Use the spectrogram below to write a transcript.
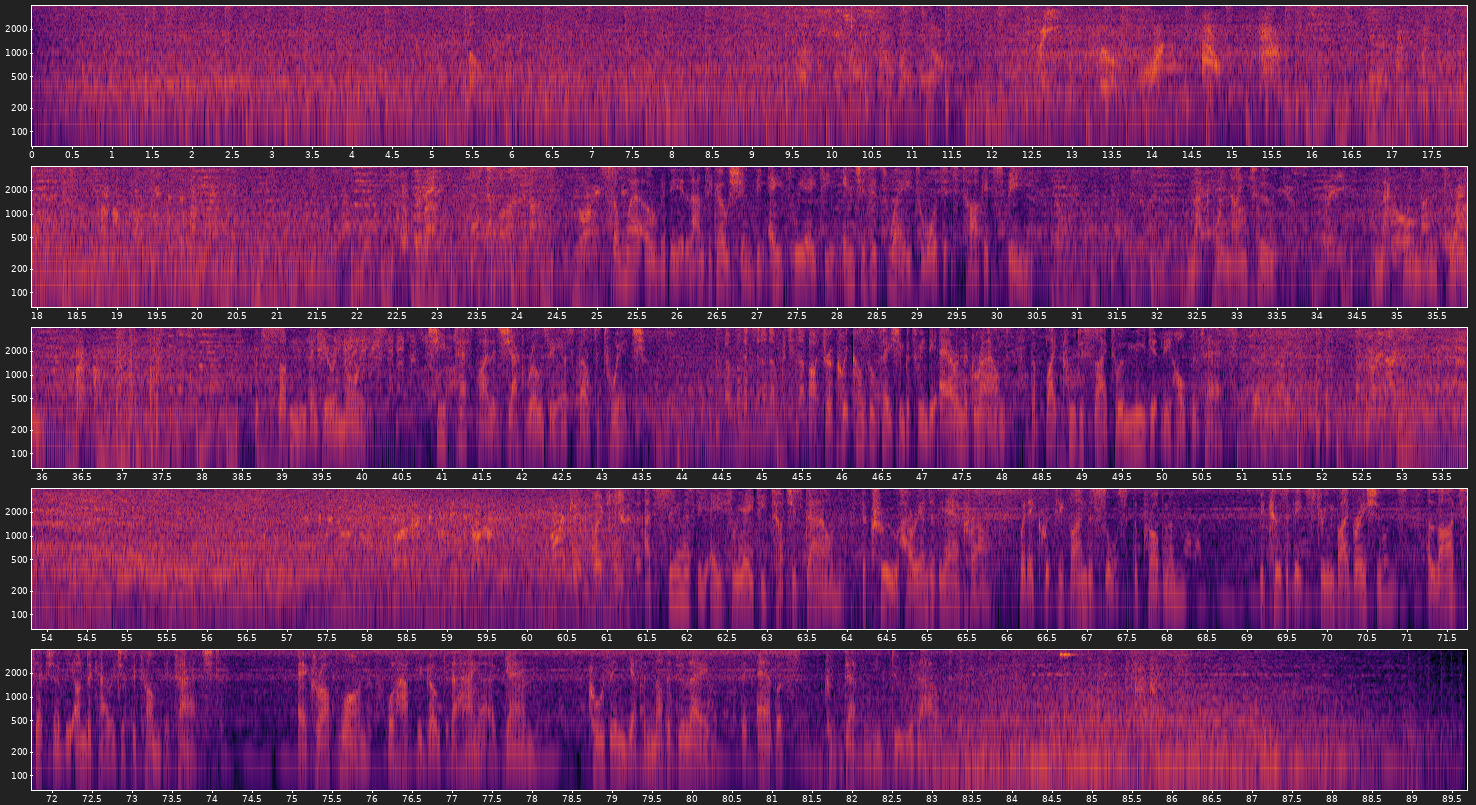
Somewhere over the Atlantic Ocean, the A380 inches its way towards its target speed. Mach 0.92, Mach 0.93. But suddenly they hear a noise. Chief Test Pilot Jacques Rosay has felt a twitch. After a quick consultation between the air and the ground, the flight crew decide to immediately halt the test. As soon as the A380 touches down, the crew hurry under the aircraft, where they quickly find the source of the problem. Because of the extreme vibrations, a large section of the undercarriage has become detached. Aircraft 1 will have to go to the hangar again, causing yet another delay that Airbus could definitely do without.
